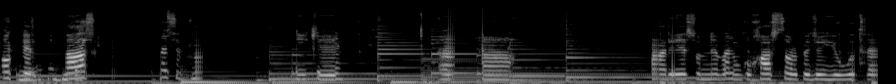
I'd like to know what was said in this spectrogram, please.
اوکے لاسٹ ہمارے سننے والوں کو خاص طور پہ جو یوتھ ہے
